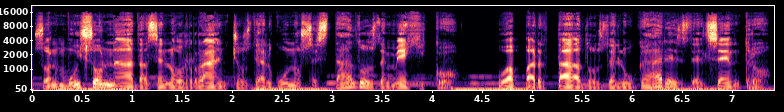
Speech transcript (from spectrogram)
Son muy sonadas en los ranchos de algunos estados de México o apartados de lugares del centro.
